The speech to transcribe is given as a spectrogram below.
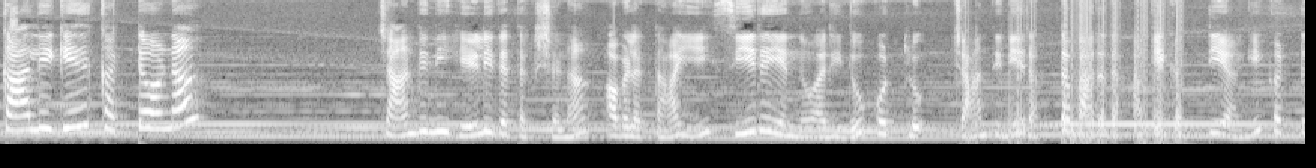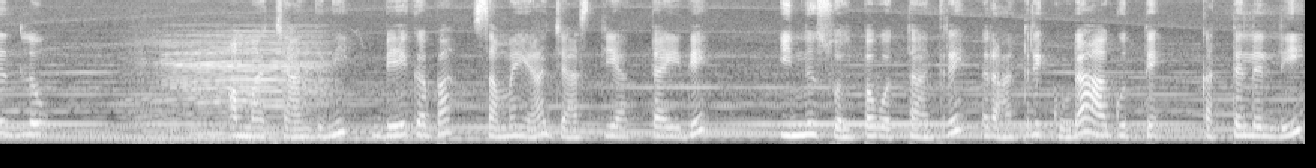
ಕಾಲಿಗೆ ಕಟ್ಟೋಣ. ಚಾಂದಿನಿ ಹೇಳಿದ ತಕ್ಷಣ ಅವಳ ತಾಯಿ ಸೀರೆಯನ್ನು ಅರಿದು ಕೊಟ್ಲು. ಚಾಂದಿನಿ ರಕ್ತ ಬಾರದ ಹಾಗೆ ಗಟ್ಟಿಯಾಗಿ ಕಟ್ಟಿದ್ಲು. ಅಮ್ಮ ಚಾಂದಿನಿ, ಬೇಗ ಬಾ, ಸಮಯ ಜಾಸ್ತಿ ಆಗ್ತಾ ಇದೆ. ಇನ್ನು ಸ್ವಲ್ಪ ಹೊತ್ತಾದ್ರೆ ರಾತ್ರಿ ಕೂಡ ಆಗುತ್ತೆ. ಕತ್ತಲಲ್ಲಿ,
